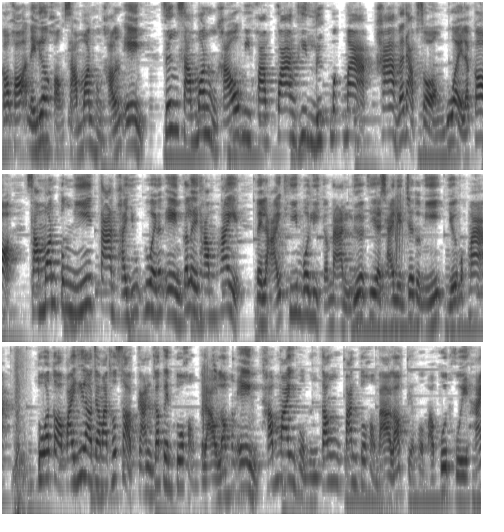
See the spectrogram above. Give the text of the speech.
ก็เพราะในเรื่องของซัมมอนของเขานั่นเองซึ่งซัมมอนของเขามีความกว้างที่ลึกมากๆ ข้ามระดับ 2 ด้วย แล้วก็ซัมมอนตรงนี้ต้านพายุด้วยนั่นเอง ก็เลยทำให้หลาย ๆ ทีมบนลีกกำนานเลือกที่จะใช้เลนเจอร์ตัวนี้เยอะมากๆ ตัวต่อไปที่เราจะมาทดสอบกันก็เป็นตัวของบราวล็อกนั่นเองทำไมผมถึงต้องปั้นตัวของบราวล็อกเดี๋ยวผมเอาพูดคุยให้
